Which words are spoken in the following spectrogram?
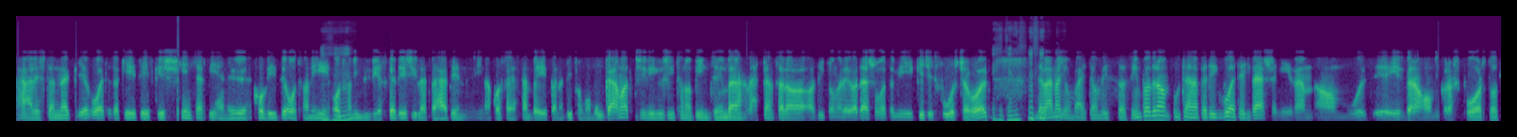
hál' Istennek. Ugye volt ez a két év kis kényszerpihenő, Covid otthoni, uh-huh. otthoni művészkedés, illetve hát én, én akkor fejeztem be éppen a diplomamunkámat, és végül is itthon a pincénbe vettem fel a, a diplom előadásomat, ami kicsit furcsa volt, Igen. de már nagyon vágytam vissza a színpadra. Utána pedig volt egy versenyévem a múlt évben, ahol mikor a sportot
